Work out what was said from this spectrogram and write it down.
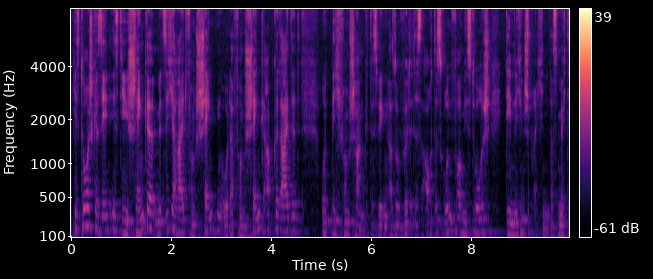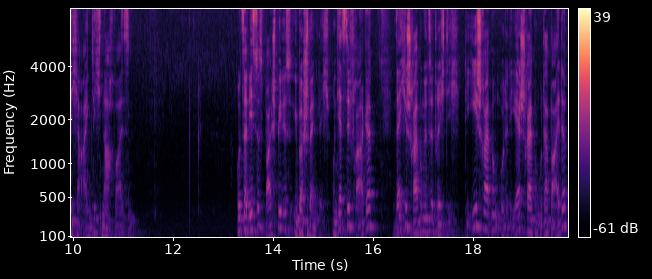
Historisch gesehen ist die Schenke mit Sicherheit vom Schenken oder vom Schenk abgeleitet und nicht vom Schank. Deswegen also würde das auch das Grundform historisch dem nicht entsprechen. Das möchte ich ja eigentlich nachweisen. Unser nächstes Beispiel ist überschwänglich. Und jetzt die Frage, welche Schreibungen sind richtig? Die I-Schreibung oder die Ä-Schreibung oder beide?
